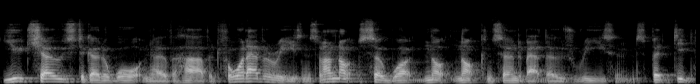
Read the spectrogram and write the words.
you chose to go to Wharton over Harvard for whatever reasons, and I'm not so what not not concerned about those reasons. But did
